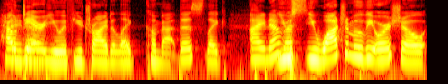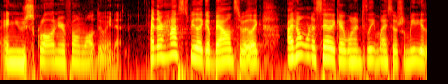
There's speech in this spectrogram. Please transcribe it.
How I know. dare you if you try to like combat this? Like I know you you watch a movie or a show and you scroll on your phone while doing it. And there has to be like a balance to it like i don't want to say like i want to delete my social media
